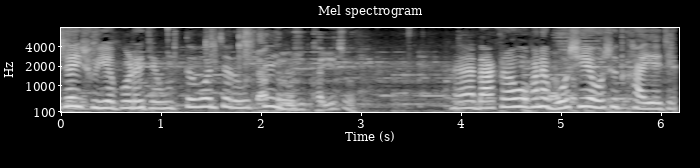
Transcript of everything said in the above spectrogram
এসেই শুয়ে পড়েছে উঠতে বলছে আর উঠছেই ওষুধ খাইয়েছো? হ্যাঁ ডাক্তারবাবু ওখানে বসিয়ে ওষুধ খাইয়েছে।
